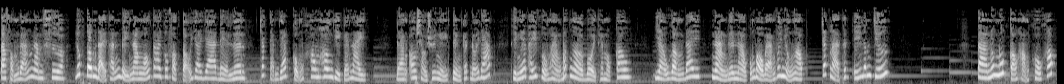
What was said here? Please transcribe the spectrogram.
Ta phỏng đoán năm xưa, lúc Tôn Đại Thánh bị năm ngón tay của Phật tổ Gia Gia đè lên, chắc cảm giác cũng không hơn gì cái này. Đang âu sầu suy nghĩ tìm cách đối đáp, thì nghe thấy Phượng Hoàng bất ngờ bồi thêm một câu. Dạo gần đây, nàng đêm nào cũng bầu bạn với Nhuận Ngọc, chắc là thích ý lắm chứ. Ta nuốt nuốt cổ họng khô khóc,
